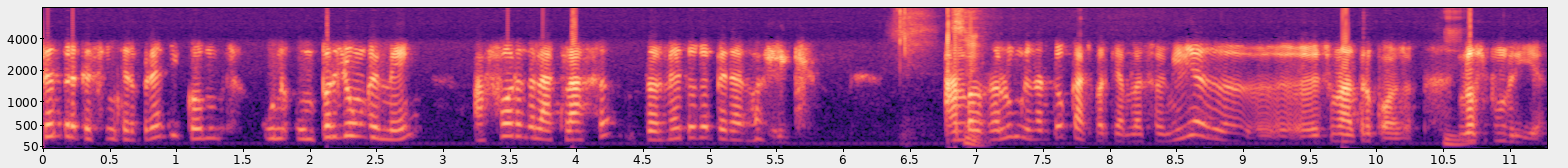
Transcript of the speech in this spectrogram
sempre que s'interpreti com un, un perllongament a fora de la classe del mètode pedagògic. Amb sí. els alumnes, en tot cas, perquè amb les famílies eh, és una altra cosa, mm. no es podria.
